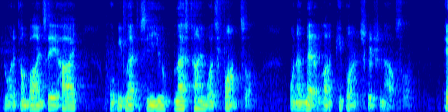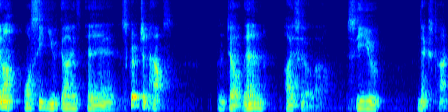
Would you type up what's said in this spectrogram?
if you want to come by and say hi, we'll be glad to see you. Last time was fun, so when I met a lot of people in the inscription house. So, Ela, we'll see you guys in inscription house. Until then, I shall uh, see you next time.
